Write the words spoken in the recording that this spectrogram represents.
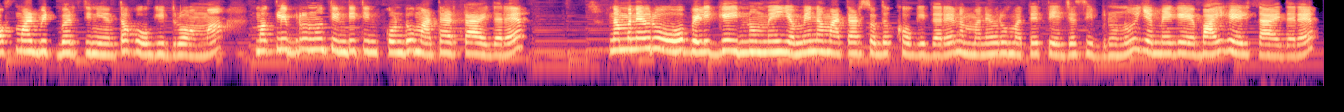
ಆಫ್ ಮಾಡ್ಬಿಟ್ಟು ಬರ್ತೀನಿ ಅಂತ ಹೋಗಿದ್ರು ಅಮ್ಮ. ಮಕ್ಳಿಬ್ರು ತಿಂಡಿ ತಿನ್ಕೊಂಡು ಮಾತಾಡ್ತಾ ಇದ್ದಾರೆ ನಮ್ಮನೆಯವರು ಬೆಳಿಗ್ಗೆ ಇನ್ನೊಮ್ಮೆ ಎಮ್ಮೆನ ಮಾತಾಡ್ಸೋದಕ್ ಹೋಗಿದ್ದಾರೆ. ನಮ್ಮ ಮನೆಯವರು ಮತ್ತೆ ತೇಜಸ್ ಇಬ್ರುನು ಎಮ್ಮೆಗೆ ಬಾಯಿ ಹೇಳ್ತಾ ಇದ್ದಾರೆ.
